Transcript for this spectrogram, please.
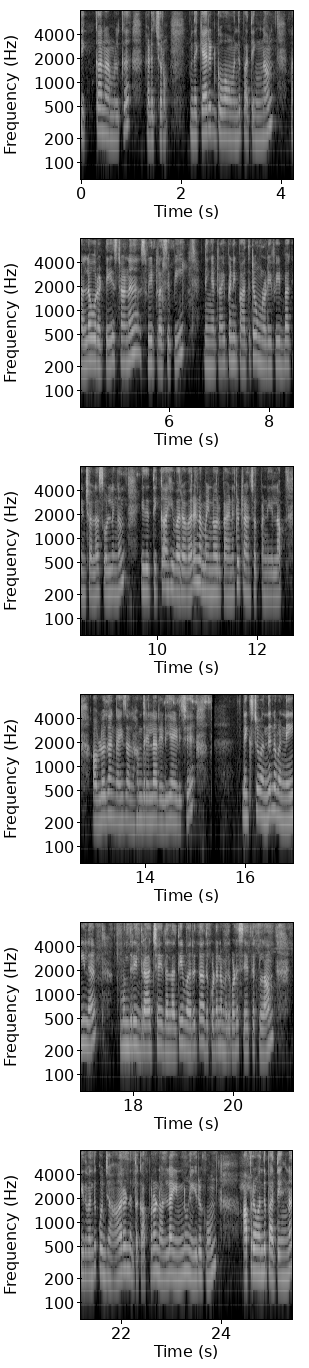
திக்காக நம்மளுக்கு கிடச்சிரும். இந்த கேரட் கோவா வந்து பார்த்திங்கன்னா நல்ல ஒரு டேஸ்டான ஸ்வீட் ரெசிபி நீங்கள் ட்ரை பண்ணி பார்த்துட்டு உங்களுடைய ஃபீட்பேக் இன்ஷால்லாம் சொல்லுங்கள் இது திக்காகி வர வர நம்ம இன்னொரு பேனுக்கு ட்ரான்ஸ்ஃபர் பண்ணிடலாம். அவ்வளோதான் கைஸ் அலமதுல்லா ரெடி ஆகிடுச்சு நெக்ஸ்ட்டு வந்து நம்ம நெய்யில் முந்திரி திராட்சை இதெல்லாத்தையும் வறுத்து அது கூட நம்ம இது கூட சேர்த்துக்கலாம். இது வந்து கொஞ்சம் ஆறுனதுக்கு அப்புறம் நல்லா இன்னும் இருக்கும். அப்புறம் வந்து பார்த்திங்கன்னா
